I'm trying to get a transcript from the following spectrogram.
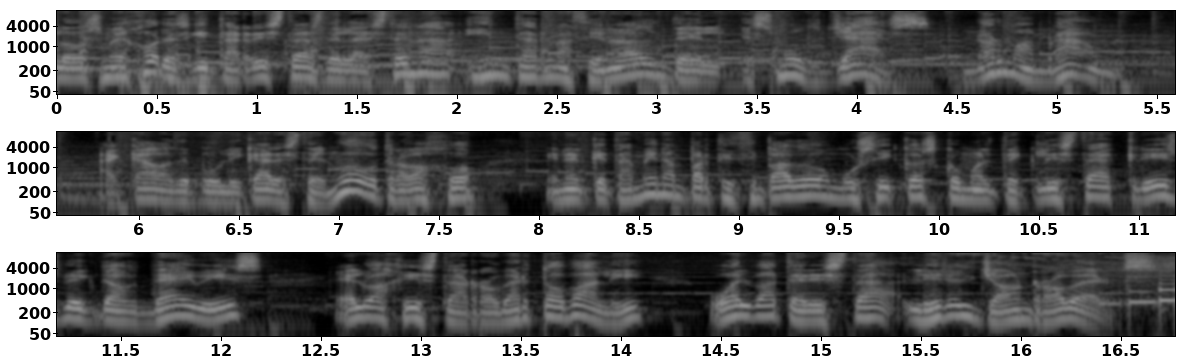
Los mejores guitarristas de la escena internacional del smooth jazz, Norman Brown, acaba de publicar este nuevo trabajo en el que también han participado músicos como el teclista Chris Big Dog Davis, el bajista Roberto Bali o el baterista Little John Roberts.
